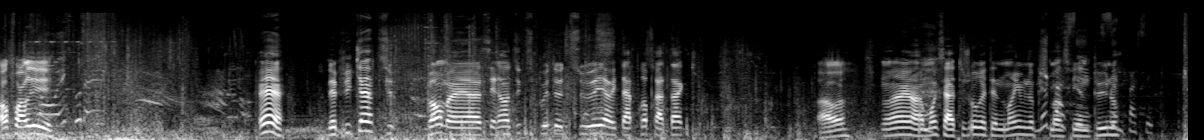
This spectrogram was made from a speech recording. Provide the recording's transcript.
Enfoiré Oh, Hein? Depuis quand tu. Bon, ben, euh, c'est rendu que tu peux te tuer avec ta propre attaque. Ah ouais? Ouais, à moins que ça a toujours été de même, là, puis Le je m'en passé, souvienne plus, là. Tu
